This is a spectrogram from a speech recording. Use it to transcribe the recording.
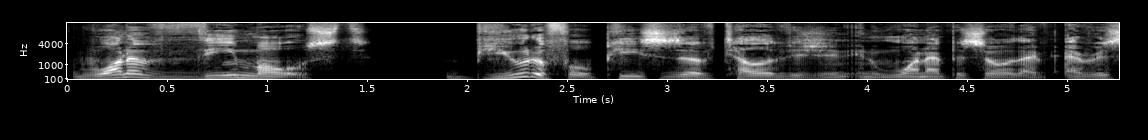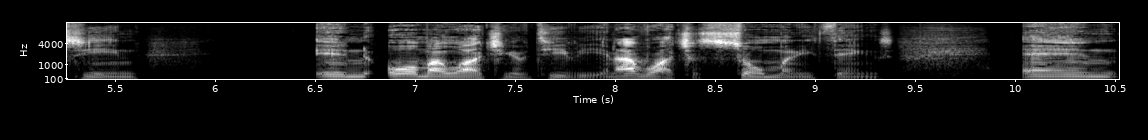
one of the most beautiful pieces of television in one episode I've ever seen in all my watching of TV. And I've watched so many things. And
